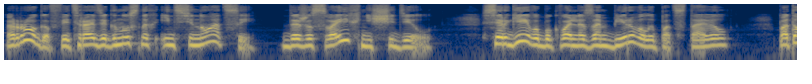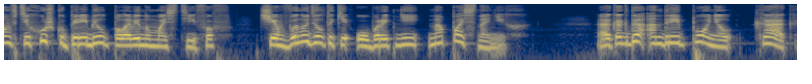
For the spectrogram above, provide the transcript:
Рогов ведь ради гнусных инсинуаций даже своих не щадил. Сергеева буквально зомбировал и подставил. Потом втихушку перебил половину мастифов, чем вынудил таки оборотней напасть на них. А когда Андрей понял, как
